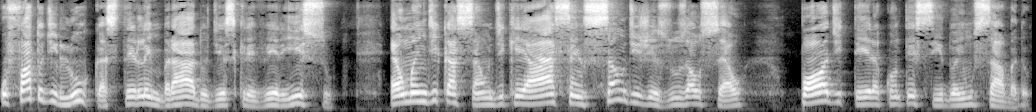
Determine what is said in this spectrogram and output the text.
O fato de Lucas ter lembrado de escrever isso é uma indicação de que a ascensão de Jesus ao céu pode ter acontecido em um sábado.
